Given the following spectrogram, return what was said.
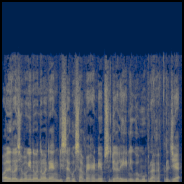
Well itu aja mungkin teman-teman yang bisa gue sampaikan di episode kali ini. Gue mau berangkat kerja.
